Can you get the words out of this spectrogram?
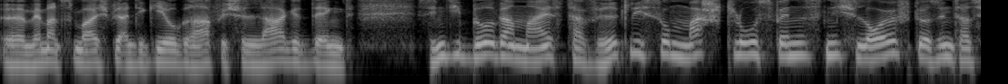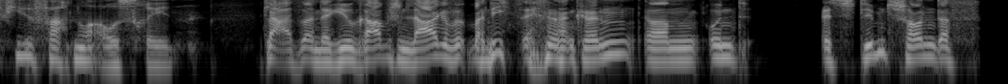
Äh, wenn man zum Beispiel an die geografische Lage denkt. Sind die Bürgermeister wirklich so machtlos, wenn es nicht läuft, oder sind das vielfach nur Ausreden? Klar, also an der geografischen Lage wird man nichts ändern können. Ähm, und es stimmt schon, dass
